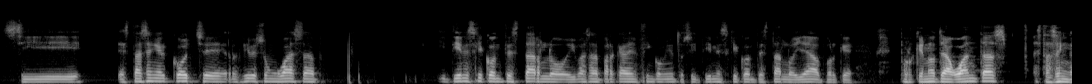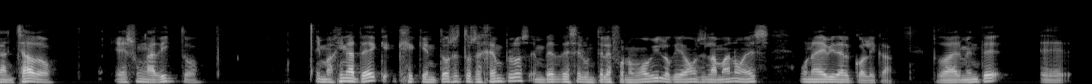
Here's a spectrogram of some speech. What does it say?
si estás en el coche, recibes un WhatsApp y tienes que contestarlo y vas a aparcar en cinco minutos y tienes que contestarlo ya porque, porque no te aguantas, estás enganchado, es un adicto. Imagínate que, que, en todos estos ejemplos, en vez de ser un teléfono móvil, lo que llevamos en la mano es una bebida alcohólica. Probablemente eh,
